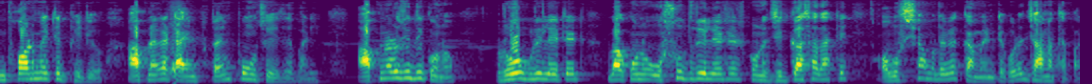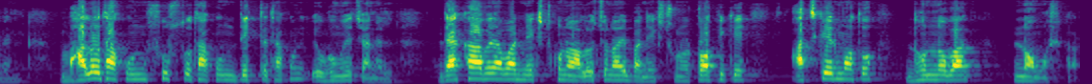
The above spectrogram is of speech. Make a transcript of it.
ইনফরমেটিভ ভিডিও আপনাকে টাইম টু টাইম পৌঁছে দিতে পারি। আপনারা যদি কোনো রোগ রিলেটেড বা কোনো ওষুধ রিলেটেড কোনো জিজ্ঞাসা থাকে, অবশ্যই আমাদেরকে কমেন্টে করে জানাতে পারেন। ভালো থাকুন, সুস্থ থাকুন, দেখতে থাকুন ইউভূমি চ্যানেল দেখা হবে আবার নেক্সট কোনো আলোচনায় বা নেক্সট কোনো টপিকে আজকের মতো ধন্যবাদ নমস্কার।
